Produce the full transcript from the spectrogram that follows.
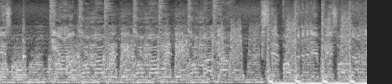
Come on, come on, come on, come on, come on, come on. Step up to the bitch, I'm.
